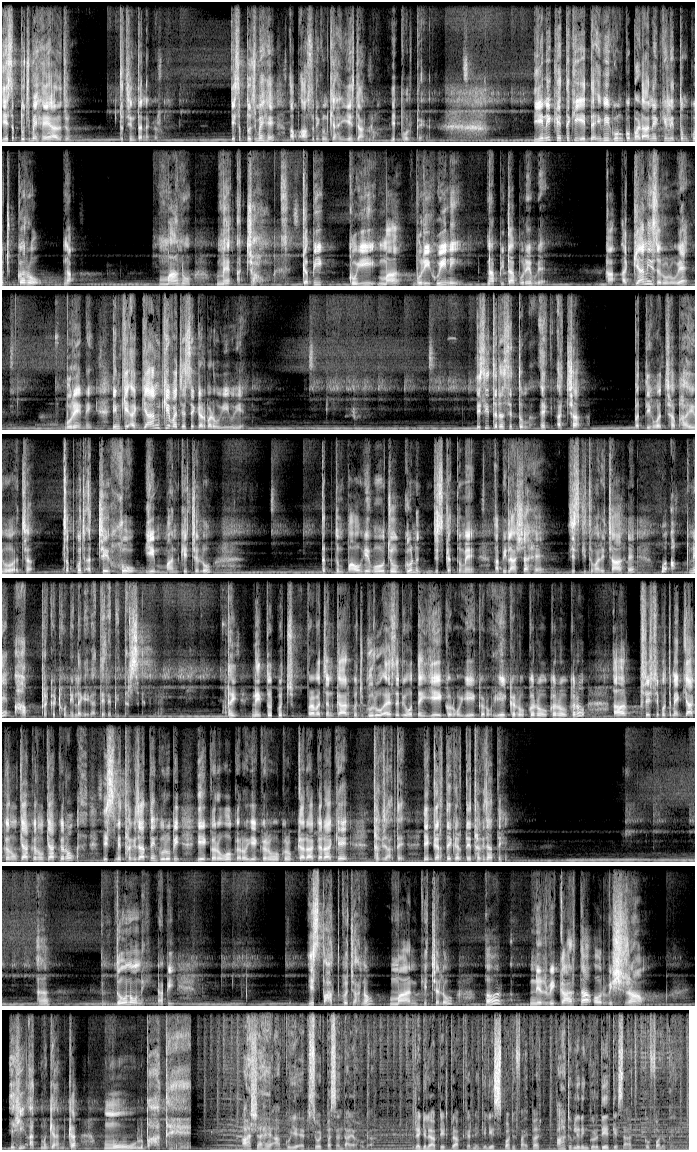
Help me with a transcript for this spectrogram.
ये सब तुझ में है, अर्जुन। तो चिंता न करो। ये सब तुझ में है, अब आसुरी गुण क्या है ये जान लो, ये बोलते हैं। ये नहीं कहते कि ये दैवी गुण को बढ़ाने के लिए तुम कुछ करो, ना। मानो, मैं अच्छा हूँ। कभी कोई माँ बुरी हुई नहीं, ना पिता बुरे हुए। हाँ अज्ञानी ज़रूर हुए। बुरे नहीं, इनके अज्ञान की वजह से गड़बड़ हुई हुई है। इसी तरह से तुम एक अच्छा पति हो अच्छा भाई हो अच्छा सब कुछ अच्छे हो, ये मान के चलो। तब तुम पाओगे वो जो गुण जिसका तुम्हें अभिलाषा है, जिसकी तुम्हारी चाह है, वो अपने आप प्रकट होने लगेगा तेरे भीतर से। भाई, नहीं तो कुछ प्रवचनकार, कुछ गुरु ऐसे भी होते हैं, ये करो ये करो ये करो करो करो करो। और शिष्य बोलते, मैं क्या करूँ क्या करूँ क्या करूँ? इसमें थक जाते हैं, गुरु भी, ये करो, वो करो, ये करो, वो करो। करा करा के थक जाते हैं। ये करते करते थक जाते हैं। हाँ? दोनों नहीं, अभी इस बात को जानो, मान के चलो और निर्विकारता और विश्राम, यही आत्मज्ञान का मूल बात है। आशा है आपको ये एपिसोड पसंद आया होगा। रेगुलर अपडेट प्राप्त करने के लिए स्पॉटिफाई पर आर्ट ऑफ़ लिविंग गुरुदेव के साथ को फॉलो करें।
